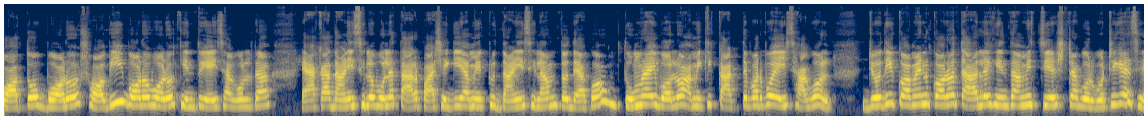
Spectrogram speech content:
কত বড়, সবই বড় বড়, কিন্তু এই ছাগলটা একা দাঁড়িয়েছিল বলে তার পাশে গিয়ে আমি একটু দাঁড়িয়েছিলাম। তো দেখো, তোমরাই বলো আমি কি কাটতে পারব এই ছাগল? যদি কমেন্ট করো তাহলে কিন্তু আমি চেষ্টা করব, ঠিক আছে?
